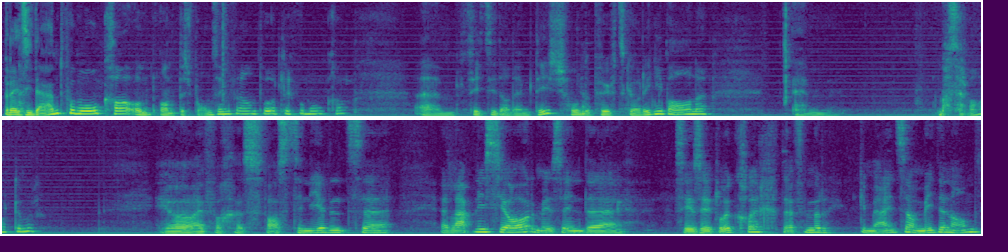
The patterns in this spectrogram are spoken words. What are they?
Präsident vom OK und, und der Sponsoring verantwortlich vom OK. Ähm, sitze ich an diesem Tisch, 150 Jahre Rigibahnen. Ähm, was erwarten wir? Ja, einfach ein faszinierendes äh, Erlebnisjahr. Wir sind äh, sehr, sehr glücklich, dürfen wir gemeinsam miteinander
